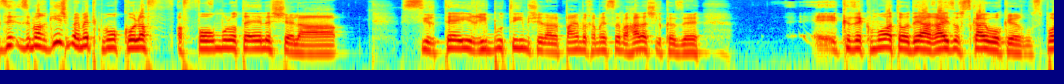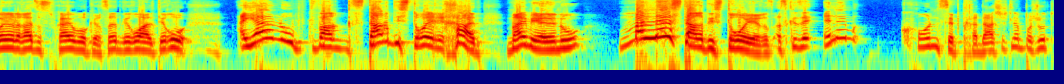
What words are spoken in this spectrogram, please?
זה, זה מרגיש באמת כמו כל הפ, הפורמולות האלה של הסרטי ריבוטים של 2015 והלאה של כזה, אה, כזה כמו, אתה יודע, Rise of Skywalker, ספוילר ל-Rise of Skywalker, סרט גרוע, אל תראו, היה לנו כבר star destroyer אחד, מה אם יהיה לנו? מלא star destroyers, אז כזה, אין להם קונספט חדש, יש להם פשוט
